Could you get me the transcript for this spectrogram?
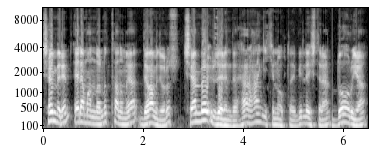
Çemberin elemanlarını tanımaya devam ediyoruz. Çember üzerinde herhangi iki noktayı birleştiren doğruya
